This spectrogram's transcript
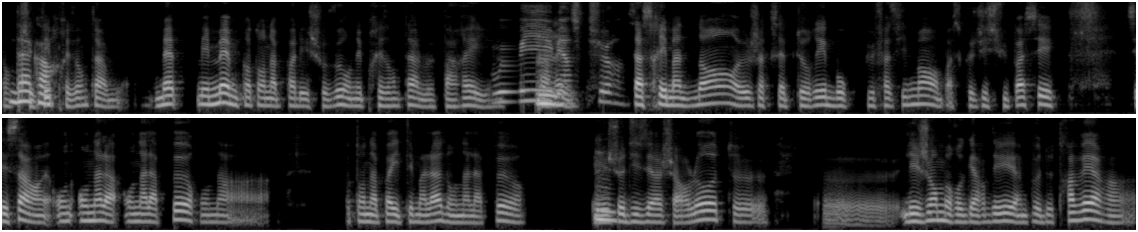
Donc j'étais présentable. Mais, mais même quand on n'a pas les cheveux, on est présentable, pareil. Oui, oui, bien sûr. Ça serait maintenant, euh, j'accepterais beaucoup plus facilement parce que j'y suis passée. C'est ça, hein, on, on a la, on a la peur, on a, quand on n'a pas été malade, on a la peur. Et Mm. je disais à Charlotte, euh, euh, les gens me regardaient un peu de travers. hein.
